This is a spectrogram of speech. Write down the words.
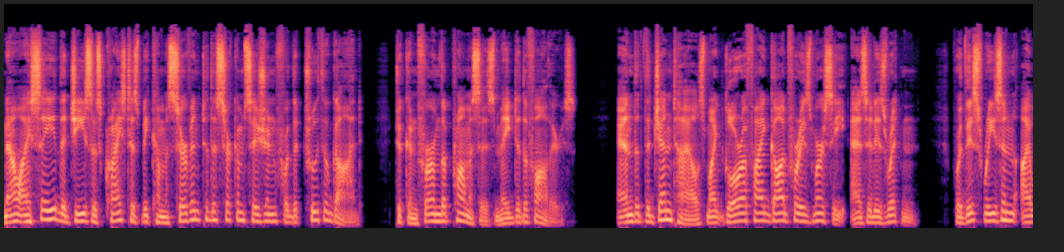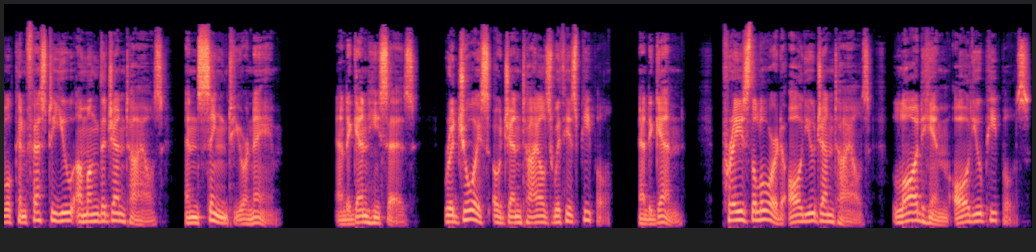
Now I say that Jesus Christ has become a servant to the circumcision for the truth of God, to confirm the promises made to the fathers, and that the Gentiles might glorify God for his mercy, as it is written, For this reason I will confess to you among the Gentiles, and sing to your name. And again he says, Rejoice, O Gentiles, with his people. And again, Praise the Lord, all you Gentiles. Laud him, all you peoples.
